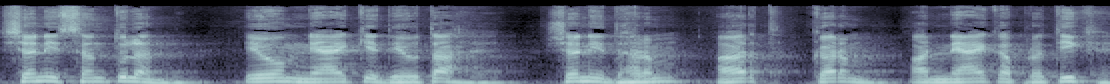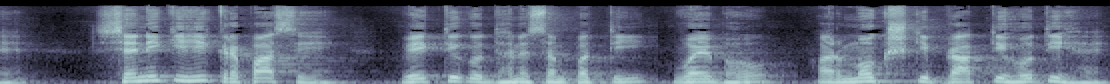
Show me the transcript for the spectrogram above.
शनि संतुलन एवं न्याय के देवता है। शनि धर्म, अर्थ, कर्म और न्याय का प्रतीक है। शनि की ही कृपा से व्यक्ति को धन संपत्ति, वैभव और मोक्ष की प्राप्ति होती है।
